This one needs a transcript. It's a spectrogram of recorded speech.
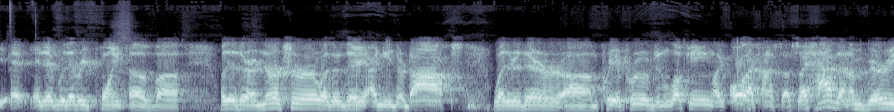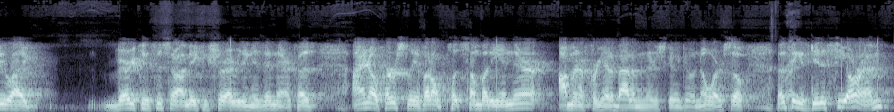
with every point of uh, whether they're a nurturer, whether they I need their docs, whether they're um, pre-approved and looking, like all that kind of stuff. So I have that. and I'm very like very consistent on making sure everything is in there because I know personally if I don't put somebody in there, I'm going to forget about them and they're just going to go nowhere. So the right. thing is get a CRM.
